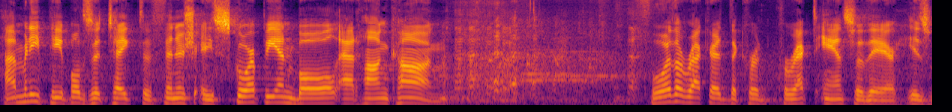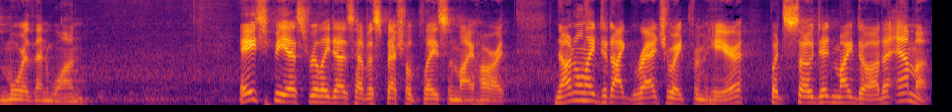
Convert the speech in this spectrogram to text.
how many people does it take to finish a scorpion bowl at Hong Kong? For the record, the cor- correct answer there is more than one. HBS really does have a special place in my heart. Not only did I graduate from here, but so did my daughter Emma.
